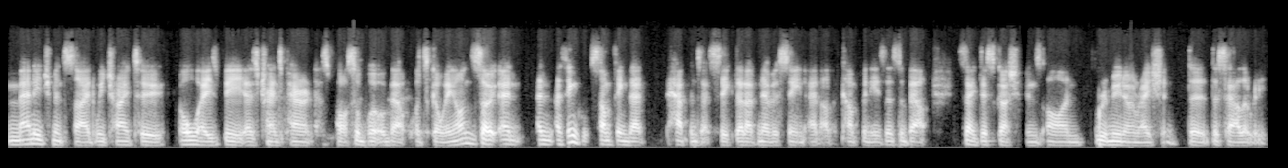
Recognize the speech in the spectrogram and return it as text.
management side, we try to always be as transparent as possible about what's going on. So, and and I think something that happens at Seek that I've never seen at other companies is about, say, discussions on remuneration, the the salary.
